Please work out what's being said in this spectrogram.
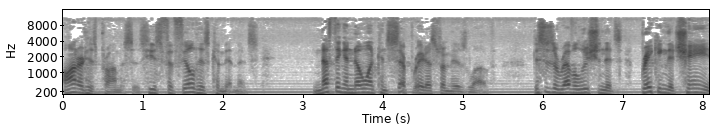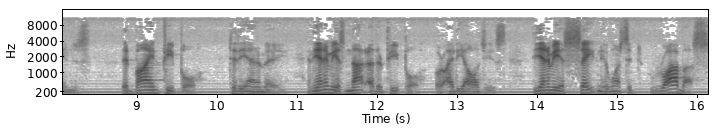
honored his promises, he's fulfilled his commitments. Nothing and no one can separate us from his love. This is a revolution that's breaking the chains that bind people to the enemy. And the enemy is not other people or ideologies. The enemy is Satan who wants to rob us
